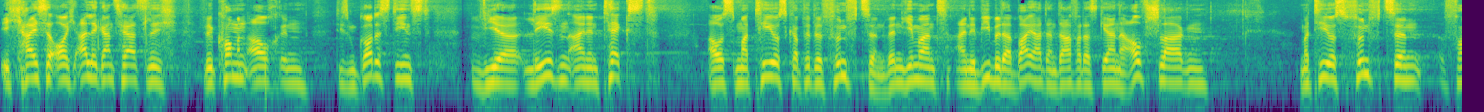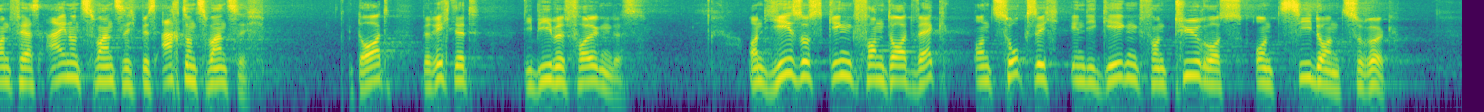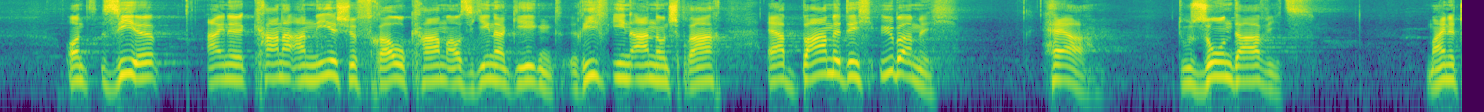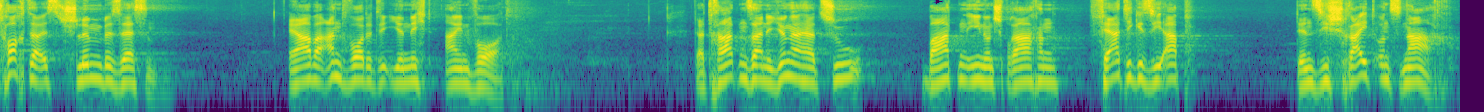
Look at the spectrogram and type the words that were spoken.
Ich heiße euch alle ganz herzlich willkommen auch in diesem Gottesdienst. Wir lesen einen Text aus Matthäus Kapitel 15. Wenn jemand eine Bibel dabei hat, dann darf er das gerne aufschlagen. Matthäus 15 von Vers 21 bis 28. Dort berichtet die Bibel Folgendes. Und Jesus ging von dort weg und zog sich in die Gegend von Tyros und Sidon zurück. Und siehe, eine kanaanäische Frau kam aus jener Gegend, rief ihn an und sprach, erbarme dich über mich, Herr, du Sohn Davids. Meine Tochter ist schlimm besessen. Er aber antwortete ihr nicht ein Wort. Da traten seine Jünger herzu, baten ihn und sprachen, fertige sie ab, denn sie schreit uns nach.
